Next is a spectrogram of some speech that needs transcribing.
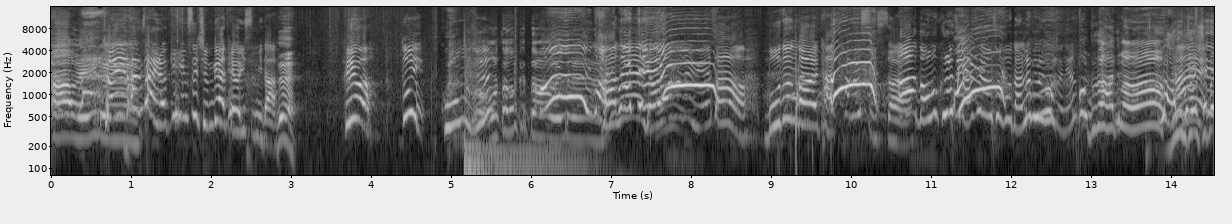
아, 왜 이래? 저희 항상 이렇게 힘쓸 준비가 되어 있습니다. 네. 그리고 또 고무줄 어, 따갑겠다. 왜 그래? 저는 여러분을 위해서 모든 걸 다 참을 수 있어요. 아 너무 그러지 마세요. 저거 날려버리거든요. 어, 누나 하지 마. 문 조심해.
